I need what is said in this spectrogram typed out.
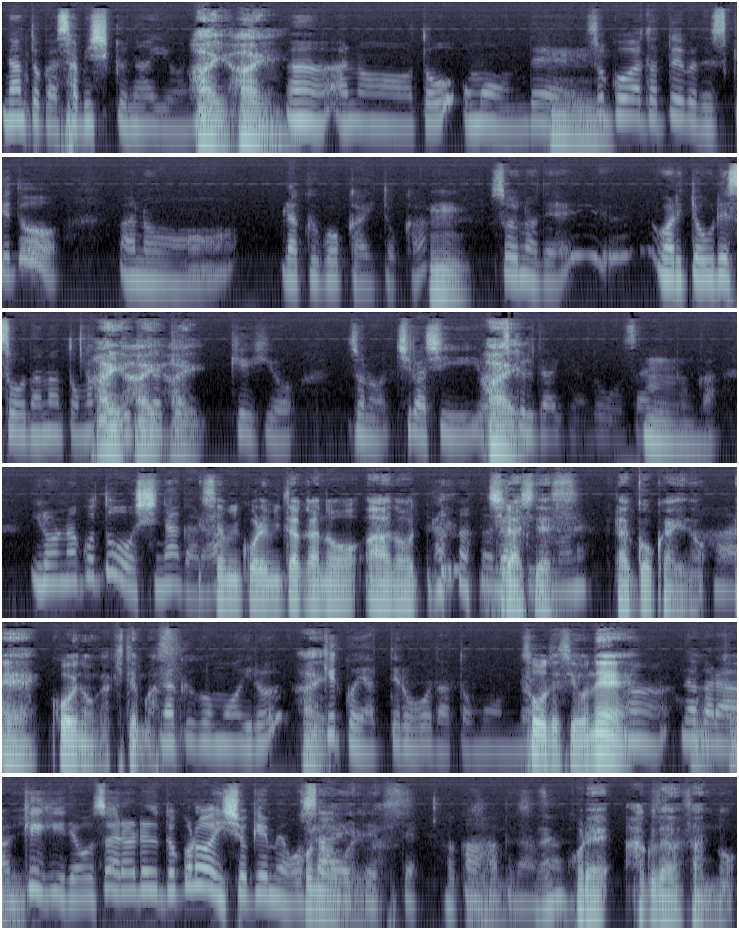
なんとか寂しくないように。はいはい、うん、あのと思うんで、うん。そこは例えばですけど、あの落語会とか、うん、そういうので、割と売れそうだなと思って、はいはいはい。経費を、そのチラシを作る代金をどう抑えるとか、いろんなことをしながら、ちなみにこれ三鷹のあのチラシです。落語のね会の、はい。えーこういうのが来てます。落語もいろ、はい。結構やってる方だと思うんで、そうですよね、うん、だから経費で抑えられるところは一生懸命抑えてって、白山さん。これ白山さんの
